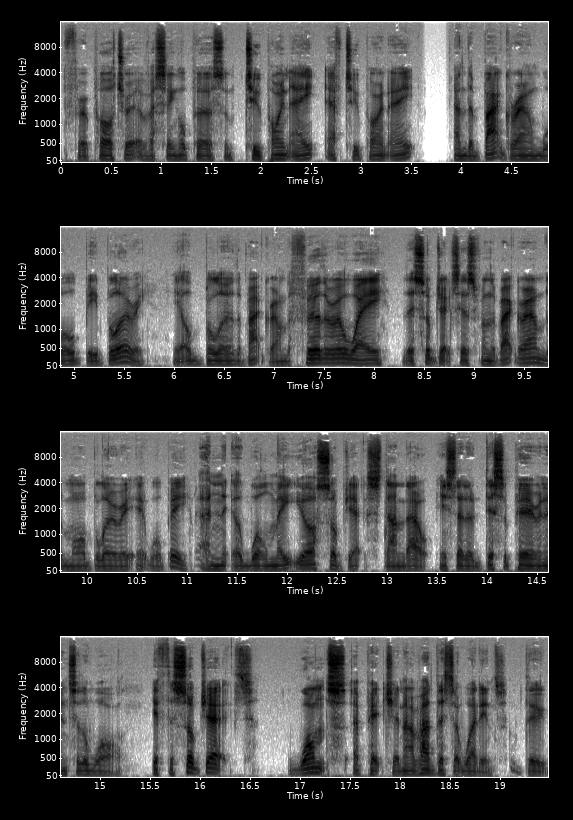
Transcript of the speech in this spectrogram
for a portrait of a single person, 2.8 f2.8, and the background will be blurry it'll blur the background. The further away the subject is from the background, the more blurry it will be. And it will make your subject stand out instead of disappearing into the wall. If the subject wants a picture, and I've had this at weddings, the,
